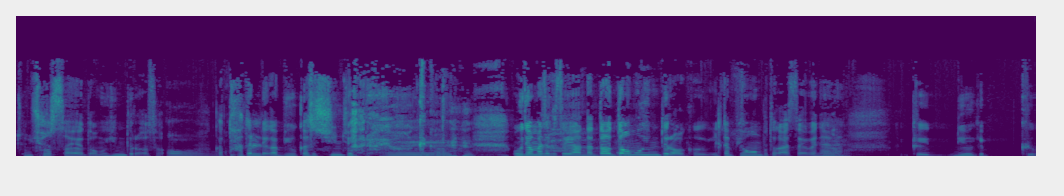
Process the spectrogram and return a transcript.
좀 쉬었어요. 너무 힘들어서. 어. 그러니까 다들 내가 미국 가서 쉰 줄 알아요. 네. 오자마자 그래서 야나 너 너무 힘들어. 그 일단 병원부터 갔어요. 왜냐하면 네. 그 뉴욕이 그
